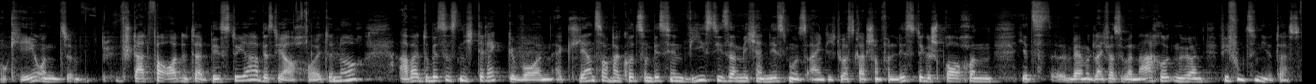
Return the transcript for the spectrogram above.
Okay, und Stadtverordneter bist du ja, bist du ja auch heute noch, aber du bist es nicht direkt geworden. Erklär uns doch mal kurz so ein bisschen, wie ist dieser Mechanismus eigentlich? Du hast gerade schon von Liste gesprochen, jetzt werden wir gleich was über Nachrücken hören. Wie funktioniert das?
